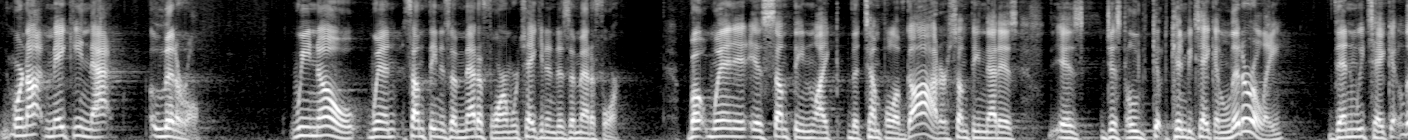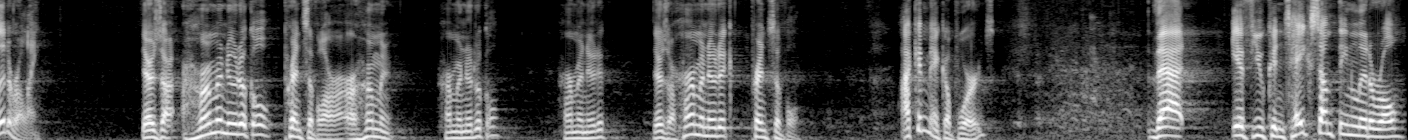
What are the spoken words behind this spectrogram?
we're not making that literal. We know when something is a metaphor and we're taking it as a metaphor. But when it is something like the temple of God or something that is, is just can be taken literally, then we take it literally. There's a hermeneutical principle or, or hermen, hermeneutical hermeneutic. There's a hermeneutic principle. I can make up words. that if you can take something literal,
